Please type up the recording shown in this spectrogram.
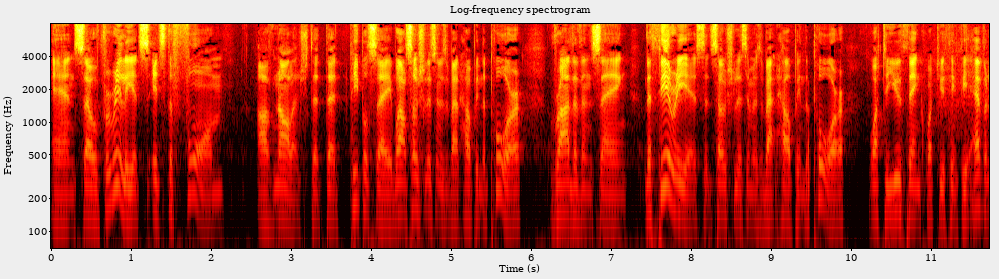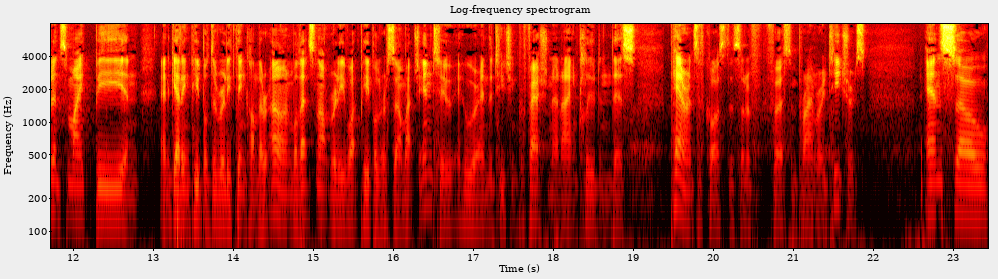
And so, for really, it's it's the form of knowledge that that people say, well, socialism is about helping the poor, rather than saying the theory is that socialism is about helping the poor. What do you think? What do you think the evidence might be? And and getting people to really think on their own. Well, that's not really what people are so much into who are in the teaching profession, and I include in this parents, of course, the sort of first and primary teachers. And so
